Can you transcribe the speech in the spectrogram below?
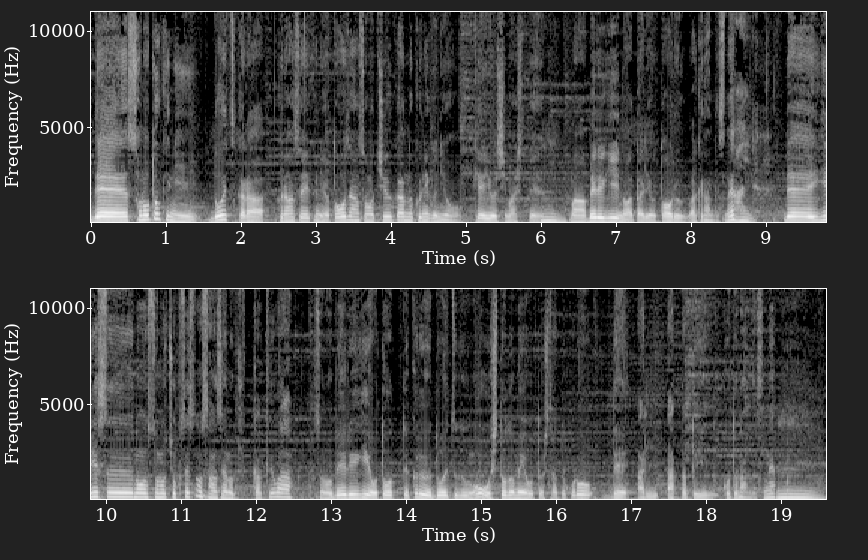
でその時にドイツからフランスへ行くには当然その中間の国々を経由しまして、うん。まあ、ベルギーの辺りを通るわけなんですね、はい。でイギリスのその直接の参戦のきっかけはそのベルギーを通ってくるドイツ軍を押しとどめようとしたところでありあったということなんですね、うん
